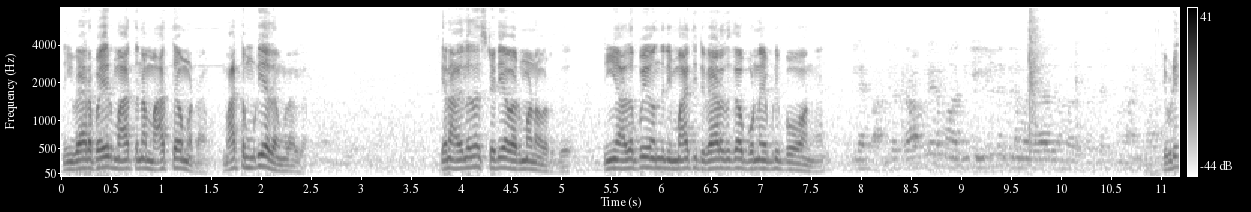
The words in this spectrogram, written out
நீ வேறு பயிர் மாற்றினா மாற்றவே மாட்டாங்க. மாற்ற முடியாது அவங்களால. ஏன்னா அதில் தான் ஸ்டெடியாக வருமானம் வருது. நீ அதை போய் வந்து நீ மாற்றிட்டு வேறு எதுக்காக போனால் எப்படி போவாங்க? எப்படி?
